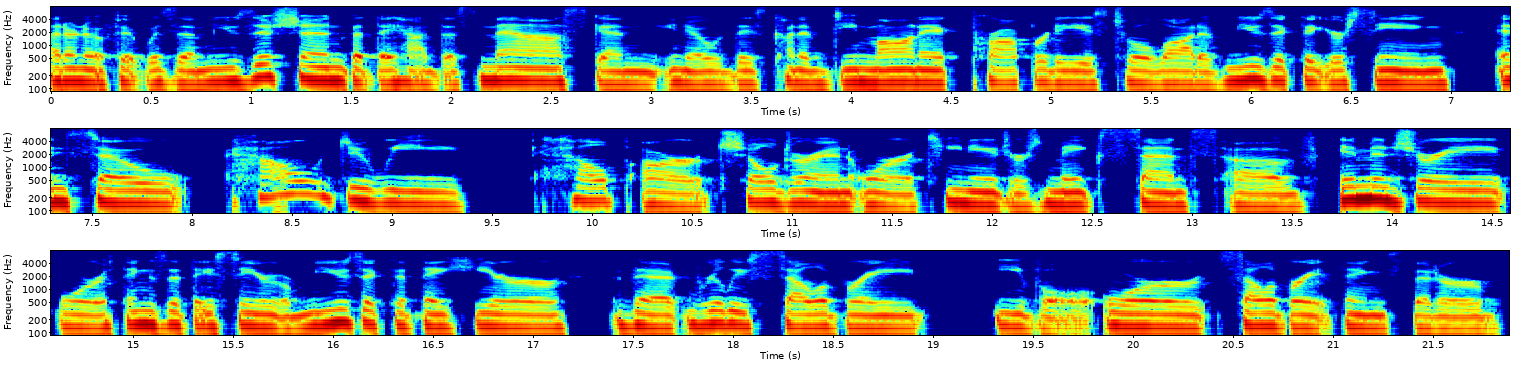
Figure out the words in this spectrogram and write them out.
I don't know if it was a musician, but they had this mask and, you know, these kind of demonic properties to a lot of music that you're seeing. And so how do we help our children or our teenagers make sense of imagery or things that they see or music that they hear that really celebrate evil or celebrate things that are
